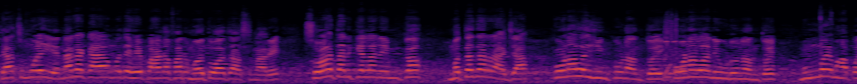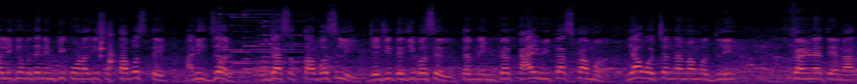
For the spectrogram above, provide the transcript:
त्याचमुळे येणाऱ्या काळामध्ये हे पाहणं फार महत्वाचं असणार आहे. सोळा तारखेला नेमकं मतदार राजा कोणाला जिंकून आणतोय कोणाला निवडून आणतोय? मुंबई महापालिकेमध्ये नेमकी कोणाची सत्ता बसते? आणि जर उद्या सत्ता बसली ज्याची त्याची बसेल तर नेमकं काय विकास कामं या वचननाम्यामधली करण्यात येणार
